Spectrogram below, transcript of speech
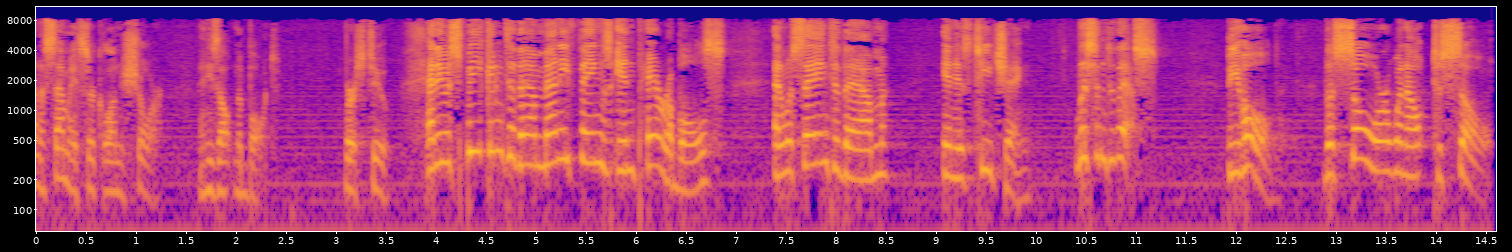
on a semicircle on the shore. And he's out in the boat. Verse 2. And he was speaking to them many things in parables, and was saying to them in his teaching, Listen to this. Behold, the sower went out to sow.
